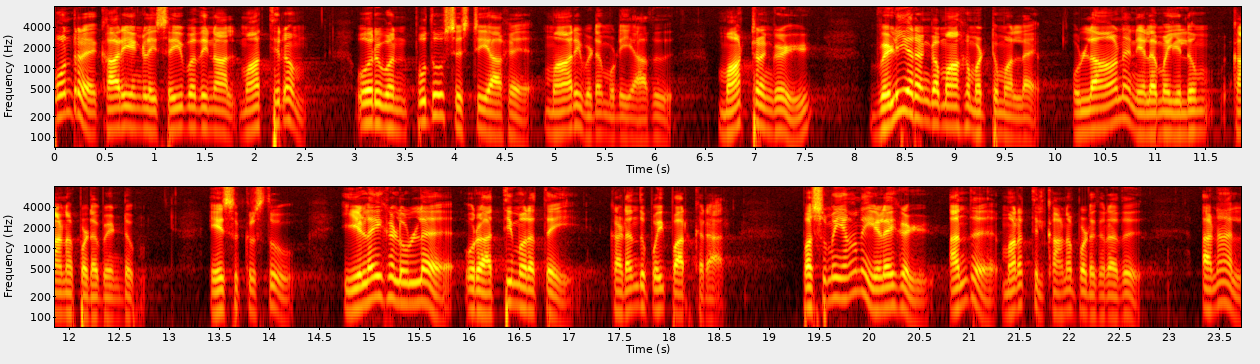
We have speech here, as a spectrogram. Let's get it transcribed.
போன்ற காரியங்களை செய்வதனால் மாத்திரம் ஒருவன் புது சிருஷ்டியாக மாறிவிட முடியாது. மாற்றங்கள் வெளியரங்கமாக மட்டுமல்ல உள்ளான நிலைமையிலும் காணப்பட வேண்டும். இயேசு கிறிஸ்து இலைகளுள்ள ஒரு அத்திமரத்தை கடந்து போய் பார்க்கிறார். பசுமையான இலைகள் அந்த மரத்தில் காணப்படுகிறது. ஆனால்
